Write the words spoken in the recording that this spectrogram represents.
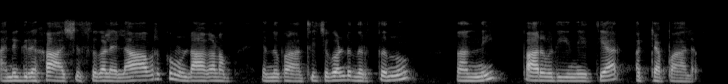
അനുഗ്രഹ ആശിസ്സുകൾ എല്ലാവർക്കും ഉണ്ടാകണം എന്ന് പ്രാർത്ഥിച്ചുകൊണ്ട് നിർത്തുന്നു. നന്ദി. പാർവതി നേത്യാർ ഒറ്റപ്പാലം.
